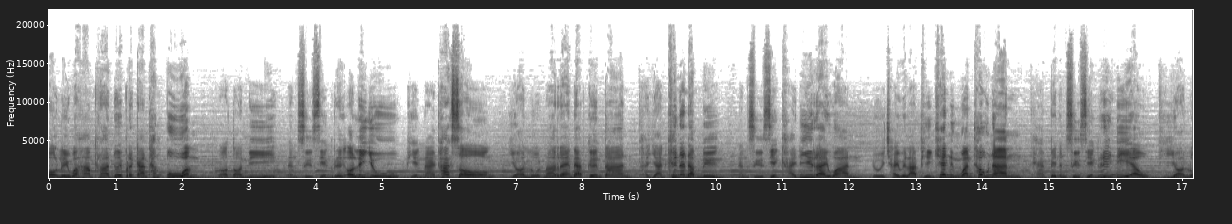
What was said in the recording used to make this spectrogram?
บอกเลยว่าห้ามพลาดด้วยประการทั้งปวง เพราะตอนนี้หนังสือเสียงเรื่องออลลี่ยูเพียงนายภาค 2 ยอดโหลดมาแรงแบบเกินต้านทะยานขึ้นอันดับหนึ่งหนังสือเสียงขายดีรายวัน โดยใช้เวลาเพียงแค่หนึ่งวันเท่านั้น แถมเป็นหนังสือเสียงเรื่องเดียว ที่ยอดโหล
